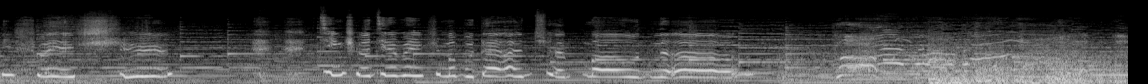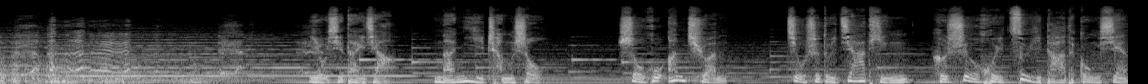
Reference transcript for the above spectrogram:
你说也是。进车间为什么不戴安全帽呢？有些代价难以承受，守护安全，就是对家庭和社会最大的贡献。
